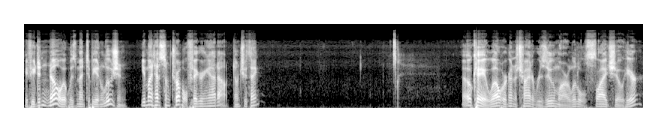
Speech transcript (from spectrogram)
if you didn't know it was meant to be an illusion, you might have some trouble figuring that out, don't you think? Okay, well, we're going to try to resume our little slideshow here.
